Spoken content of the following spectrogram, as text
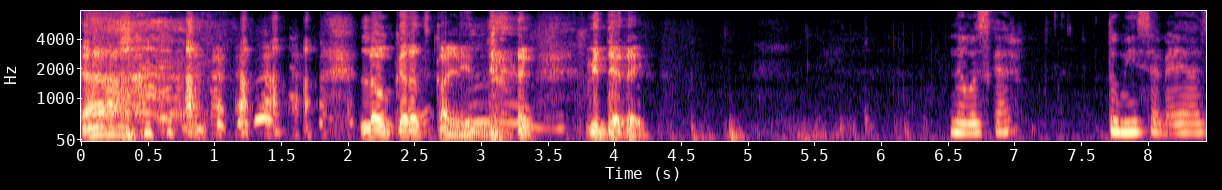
लवकरच कळेल. विद्याताई. नमस्कार. तुम्ही सगळे आज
